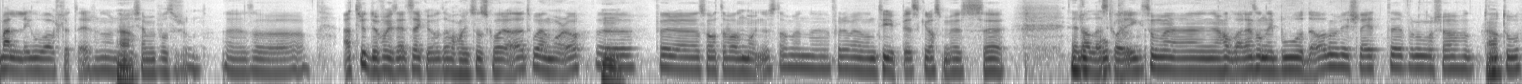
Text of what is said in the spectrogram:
Veldig god avslutter når han Ja. kommer i posisjon. Eh, Så Jeg trodde jo faktisk et sekund at det var han som skåra det 2-1-målet òg, Mm. før jeg så at det var en Magnus. da Men eh, For det var en sånn typisk Rasmus uh, ralleskåring som hadde vel en sånn i Bodø òg, når vi sleit eh, for noen år siden. 2-2.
